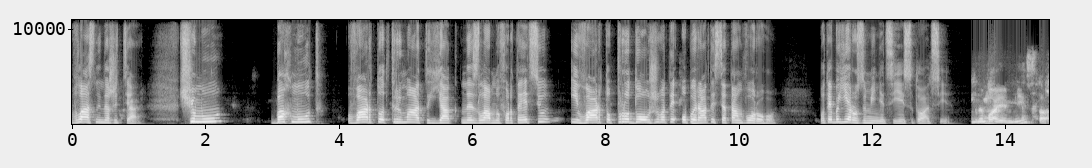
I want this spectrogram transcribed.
власний на життя. Чому Бахмут варто тримати як незламну фортецю і варто продовжувати опиратися там ворогу? У тебе є розуміння цієї ситуації. Немає міста,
